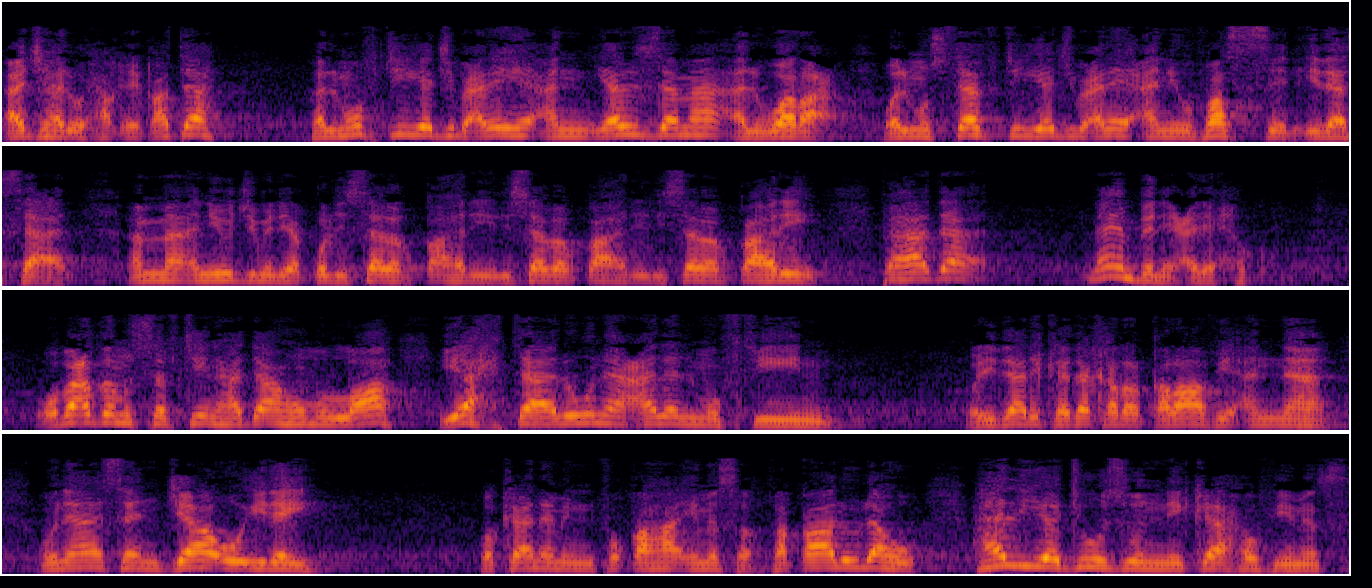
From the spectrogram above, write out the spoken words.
أجهل حقيقته. فالمفتي يجب عليه أن يلزم الورع والمستفتي يجب عليه أن يفصل إذا سأل. أما أن يجمل يقول لسبب قهري لسبب قهري لسبب قهري فهذا لا ينبني عليه حكم. وبعض المستفتين هداهم الله يحتالون على المفتين. ولذلك ذكر القرافي أن أناسا جاءوا إليه وكان من فقهاء مصر فقالوا له هل يجوز النكاح في مصر؟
